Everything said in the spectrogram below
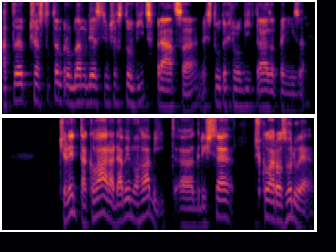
a to je často ten problém, kdy je s tím často víc práce, než s tou technologií, která je za peníze. Čili taková rada by mohla být, eh, když se škola rozhoduje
